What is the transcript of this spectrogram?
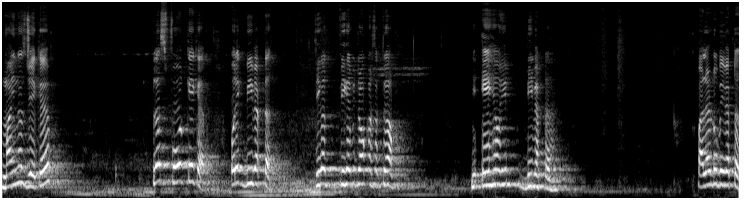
minus J cap plus four K cap और एक बी वेक्टर फिगर फिगर भी ड्रॉ कर सकते हो आप। ये ए है और ये बी वेक्टर है। पैरेलल टू बी वेक्टर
